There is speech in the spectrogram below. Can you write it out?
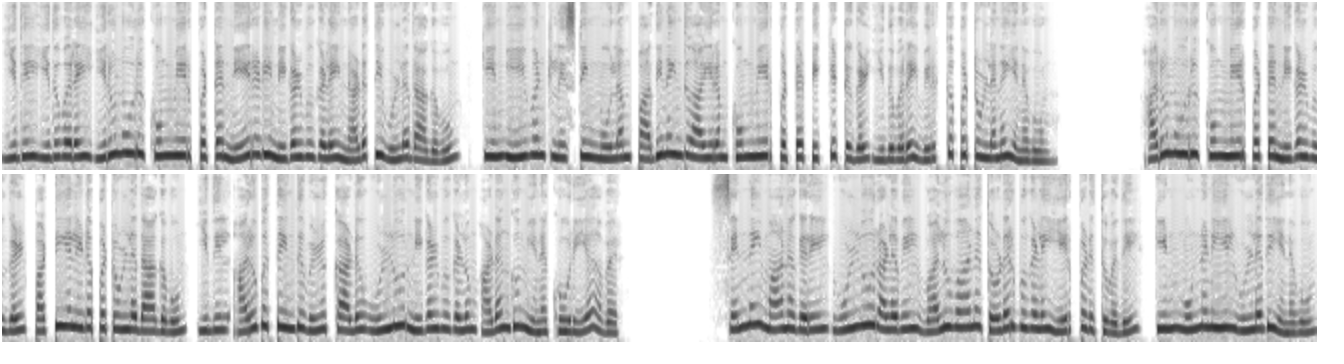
இதில் இதுவரை இருநூறுக்கும் மேற்பட்ட நேரடி நிகழ்வுகளை நடத்தி உள்ளதாகவும் கின் ஈவெண்ட் லிஸ்டிங் மூலம் பதினைந்து ஆயிரம்க்கும் மேற்பட்ட டிக்கெட்டுகள் இதுவரை விற்கப்பட்டுள்ளன எனவும் அறுநூறுக்கும் மேற்பட்ட நிகழ்வுகள் பட்டியலிடப்பட்டுள்ளதாகவும் இதில் அறுபத்தைந்து விழுக்காடு உள்ளூர் நிகழ்வுகளும் அடங்கும் என கூறிய அவர். சென்னை மாநகரில் உள்ளூர் அளவில் வலுவான தொடர்புகளை ஏற்படுத்துவதில் கின் முன்னணியில் உள்ளது எனவும்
